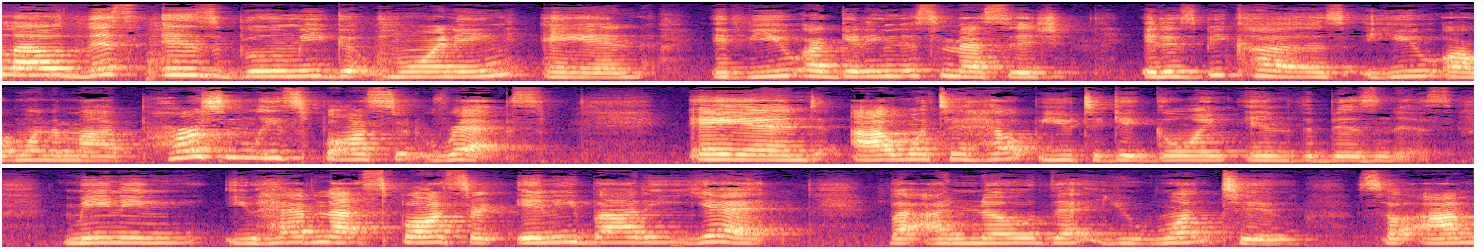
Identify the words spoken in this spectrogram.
Hello, this is Bunmi. Good morning. And if you are getting this message, it is because you are one of my personally sponsored reps. And I want to help you to get going in the business. Meaning, you have not sponsored anybody yet, but I know that you want to. So I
